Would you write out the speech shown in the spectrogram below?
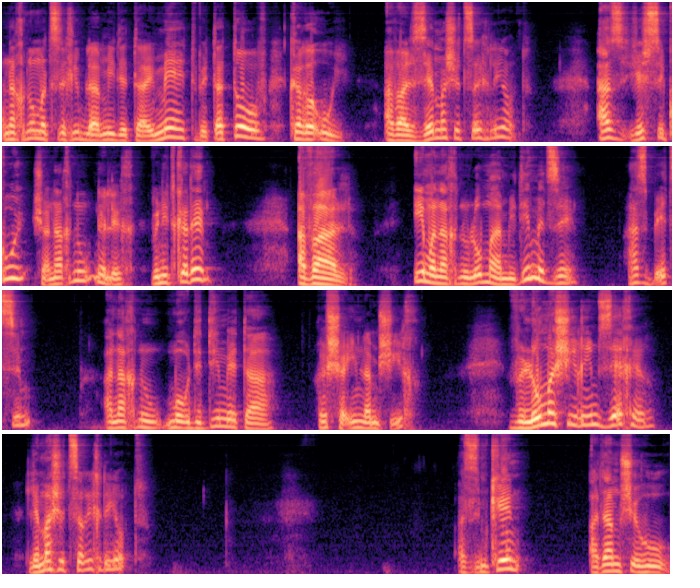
אנחנו לא מצליחים להעמיד את האמת ואת הטוב כראוי, אבל זה מה שצריך להיות. אז יש סיכוי שאנחנו נלך ונתקדם. אבל אם אנחנו לא מעמידים את זה, אז בעצם אנחנו מעודדים את הרשעים להמשיך, ולא משאירים זכר למה שצריך להיות. אז אם כן, אדם שהוא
